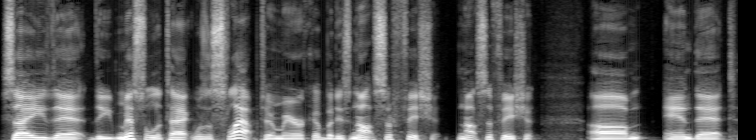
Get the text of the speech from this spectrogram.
say that the missile attack was a slap to America, but is not sufficient, not sufficient, um, and that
